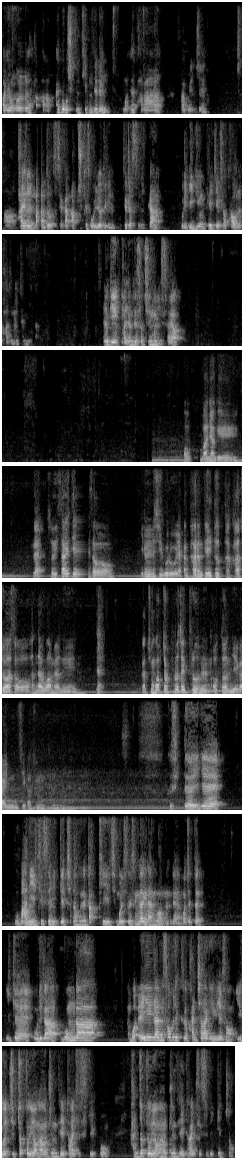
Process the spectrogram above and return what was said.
활용을 하- 해보고 싶은 팀들은 한번 해봐라 라고 이제 어, 파일을 만들어서 제가 압축해서 올려드렸으니까 우리 미디움 페이지에서 다운을 받으면 됩니다. 여기 관련돼서 질문 있어요? 어, 만약에 네. 저희 사이트에서 이런 식으로 약간 다른 데이터 다 가져와서 한다고 하면은 네. 약간 종합적 프로젝트로는 어떤 예가 있는지가 좀. 글쎄요 이게 뭐 많이 있을 수는 있겠죠. 근데 딱히 지금 머릿속에 생각이 나는 건 없는데 어쨌든 이게 우리가 뭔가 뭐 A라는 서브젝트를 관찰하기 위해서 이거 직접적으로 영향을 주는 데이터가 있을 수도 있고 간접적으로 영향을 주는 데이터가 있을 수도 있겠죠.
